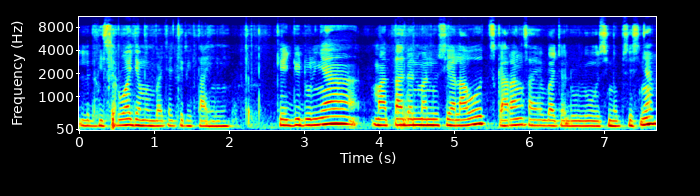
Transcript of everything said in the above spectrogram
lebih seru aja membaca cerita ini oke judulnya mata dan manusia laut sekarang saya baca dulu sinopsisnya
